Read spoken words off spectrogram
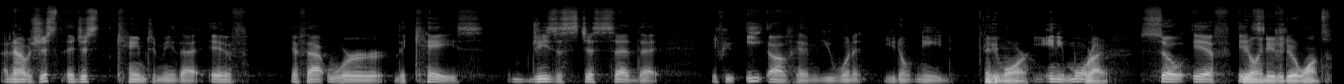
and I was just it just came to me that if if that were the case, Jesus just said that if you eat of him, you wouldn't you don't need you- Anymore. anymore. Right. So if you only need to do it once.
